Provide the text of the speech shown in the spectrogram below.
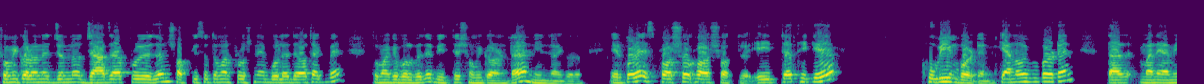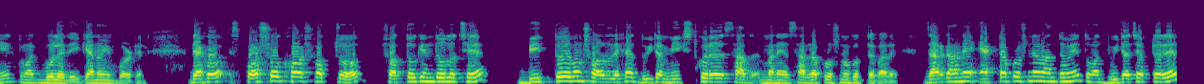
সমীকরণের জন্য যা যা প্রয়োজন, সবকিছু তোমার প্রশ্নে বলে দেওয়া থাকবে। তোমাকে বলবে যে বৃত্তের সমীকরণটা নির্ণয় করো। এরপরে স্পর্শক হওয়ার সত্য এইটা থেকে খুবই ইম্পর্টেন্ট কেন ইম্পর্টেন্ট তার মানে আমি তোমাকে বলে দিই কেন ইম্পর্টেন্ট দেখো, স্পর্শক হওয়ার সত্য সত্য কিন্তু হচ্ছে বৃত্ত এবং সরলরেখা দুইটা মিক্সড করে মানে স্যাররা প্রশ্ন করতে পারে। যার কারণে একটা প্রশ্নের মাধ্যমে তোমার দুইটা চ্যাপ্টারের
